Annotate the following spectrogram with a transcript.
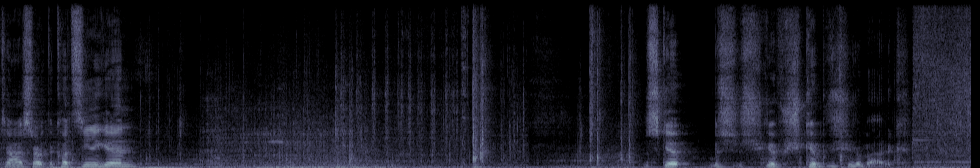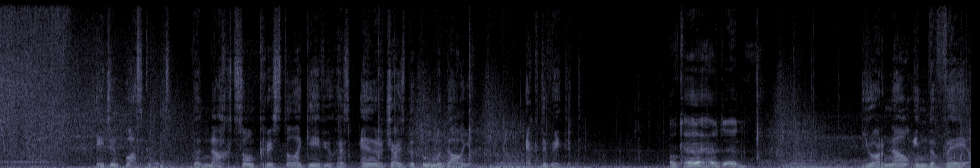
Can I start the cutscene again? Skip. Skip. Skip the cinematic. Agent Blaskowitz, the Nachtsonne crystal I gave you has energized the Thule medallion. Activate it. Okay, I did. You are now in the Veil,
